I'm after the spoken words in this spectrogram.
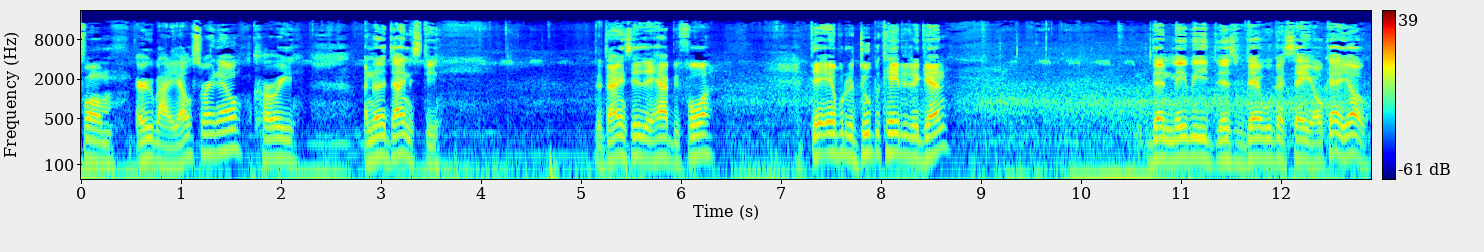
from everybody else right now, Curry, another dynasty. The dynasty they had before, they're able to duplicate it again. Then maybe this, then we can say, okay, yo,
